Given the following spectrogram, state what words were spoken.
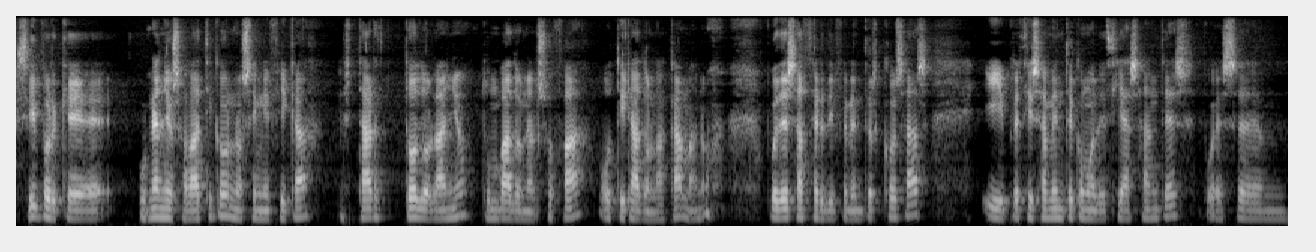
Sí, porque un año sabático no significa estar todo el año tumbado en el sofá o tirado en la cama, ¿no? Puedes hacer diferentes cosas y precisamente como decías antes, pues em,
